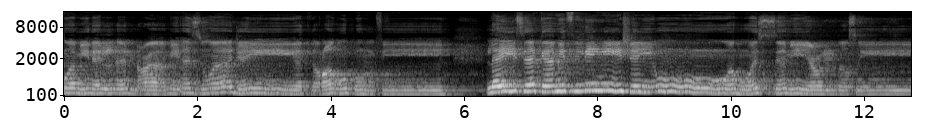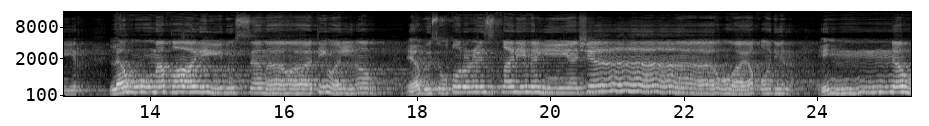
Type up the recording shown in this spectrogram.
ومن الأنعام أزواجا يذرأكم فيه. ليس كمثله شيء وهو السميع البصير. له مقاليد السماوات والأرض. يبسط الرزق لمن يشاء ويقدر. إنه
